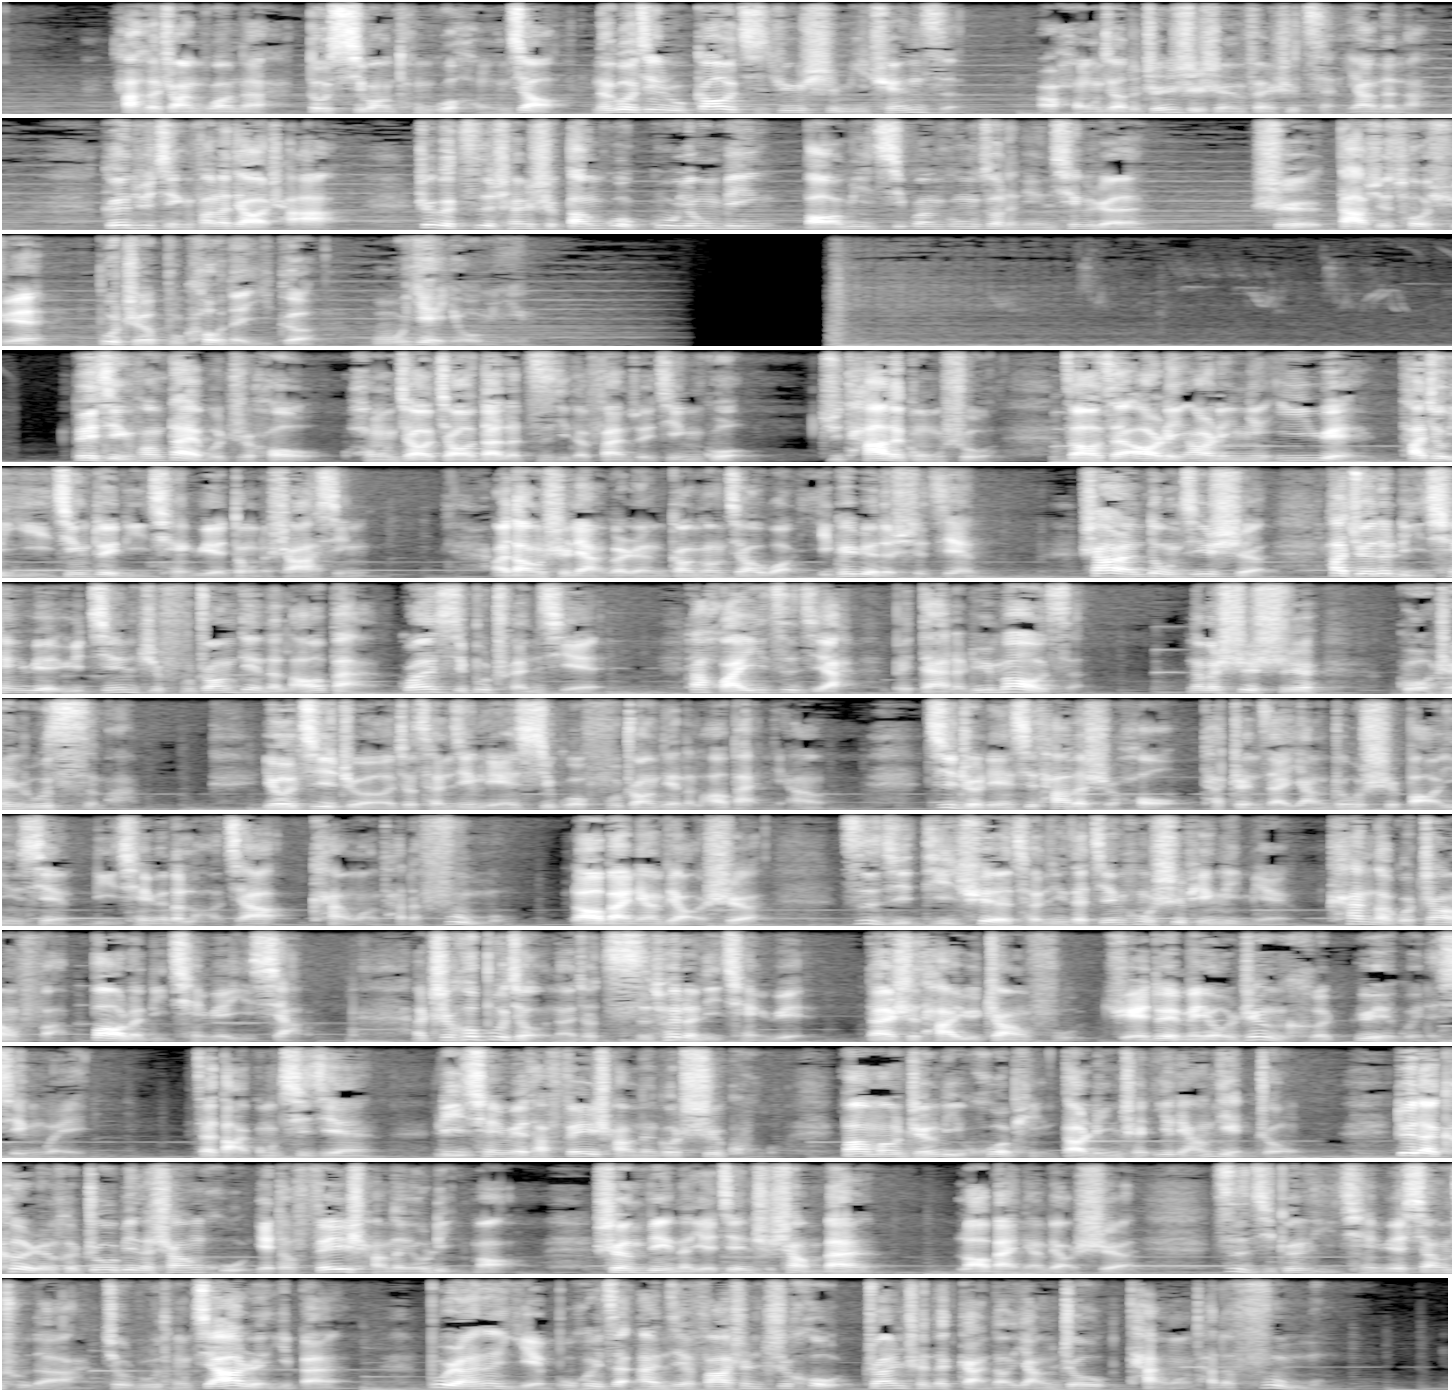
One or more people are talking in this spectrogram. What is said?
他和张光呢，都希望通过洪教能够进入高级军事迷圈子。而洪教的真实身份是怎样的呢？根据警方的调查，这个自称是当过雇佣兵、保密机关工作的年轻人。是大学辍学、不折不扣的一个无业游民。被警方逮捕之后，洪教交代了自己的犯罪经过。据他的供述，早在2020年1月，他就已经对李倩月动了杀心。而当时两个人刚刚交往一个月的时间，杀人动机是他觉得李倩月与兼职服装店的老板关系不纯洁，他怀疑自己啊被戴了绿帽子。那么事实？果真如此吗？有记者就曾经联系过服装店的老板娘。记者联系她的时候，她正在扬州市宝应县李千元的老家看望她的父母。老板娘表示，自己的确曾经在监控视频里面看到过丈夫啊抱了李千月一下，啊之后不久呢就辞退了李千月。但是她与丈夫绝对没有任何越轨的行为。在打工期间，李千月她非常能够吃苦，帮忙整理货品到凌晨一两点钟。对待客人和周边的商户也都非常的有礼貌，生病呢也坚持上班。老板娘表示，自己跟李千月相处的就如同家人一般，不然呢也不会在案件发生之后专程的赶到扬州探望她的父母。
